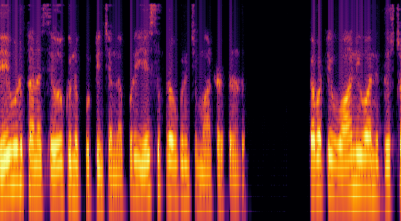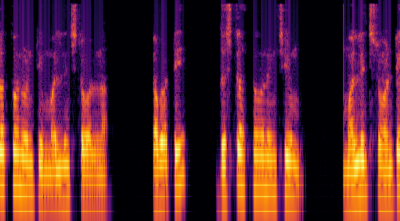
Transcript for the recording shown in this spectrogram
దేవుడు తన సేవకును పుట్టించినప్పుడు యేసు ప్రభు గురించి మాట్లాడుతున్నాడు. కాబట్టి వాని వాని దుష్టత్వం నుండి మళ్ళించడం వలన. కాబట్టి దుష్టత్వం నుంచి మళ్ళించడం అంటే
